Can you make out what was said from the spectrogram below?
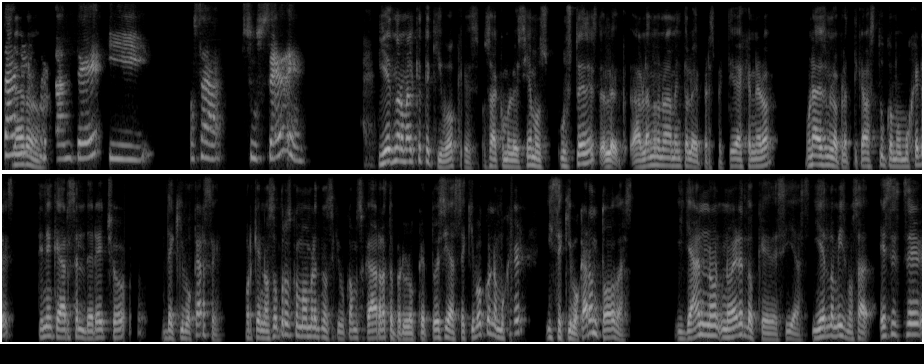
tan importante y, o sea, sucede. Y es normal que te equivoques, o sea, como lo decíamos, ustedes, hablando nuevamente de lo de perspectiva de género, una vez me lo platicabas tú, como mujeres, tienen que darse el derecho de equivocarse, porque nosotros como hombres nos equivocamos cada rato, pero lo que tú decías, se equivocó una mujer y se equivocaron todas, y ya no, no eres lo que decías, y es lo mismo, o sea, es esa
